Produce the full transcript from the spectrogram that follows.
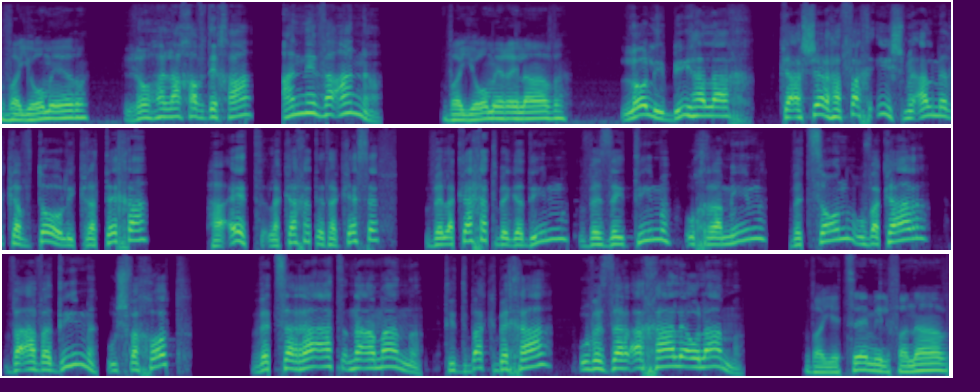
ויאמר, לא הלך עבדך, אנה ואנה. ויאמר אליו, לא ליבי הלך, כאשר הפך איש מעל מרכבתו לקראתך? העת לקחת את הכסף, ולקחת בגדים, וזיתים, וכרמים, וצאן, ובקר, ועבדים, ושפחות? וצרעת נעמן תדבק בך, ובזרעך לעולם. ויצא מלפניו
